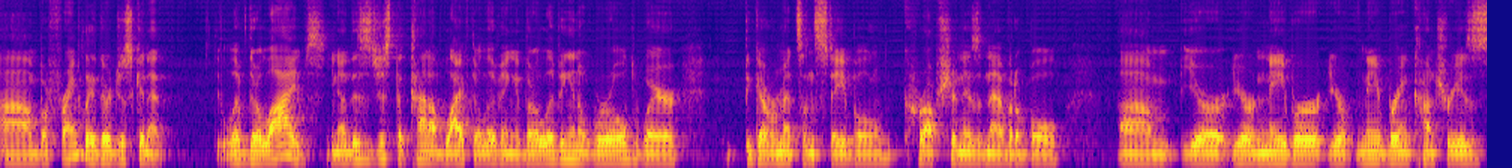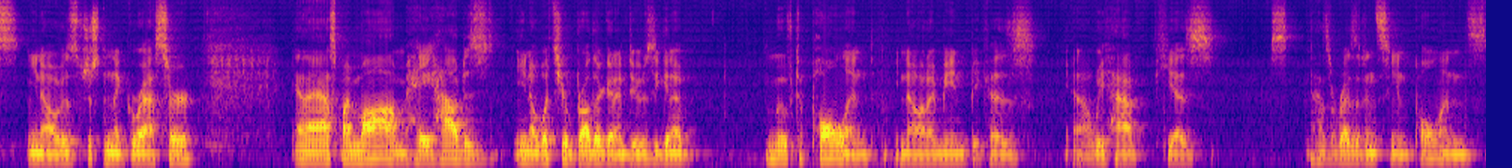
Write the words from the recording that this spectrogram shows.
Um, but frankly, they're just going to live their lives. You know, this is just the kind of life they're living. They're living in a world where the government's unstable, corruption is inevitable. Um, your your neighbor, your neighboring country is you know is just an aggressor. And I asked my mom, hey, how does you know what's your brother gonna do? Is he gonna move to Poland? You know what I mean? Because you know we have he has has a residency in Poland.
